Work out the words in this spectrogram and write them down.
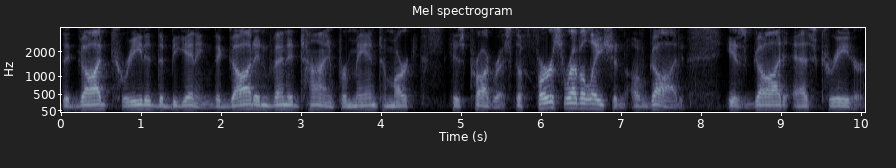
that God created the beginning, that God invented time for man to mark his progress. The first revelation of God is God as creator.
